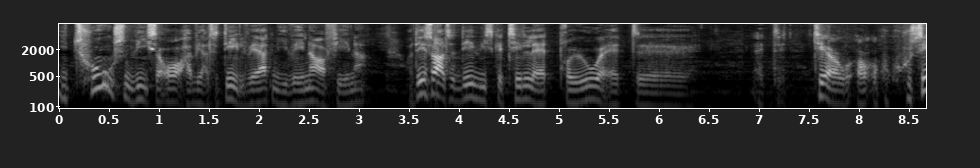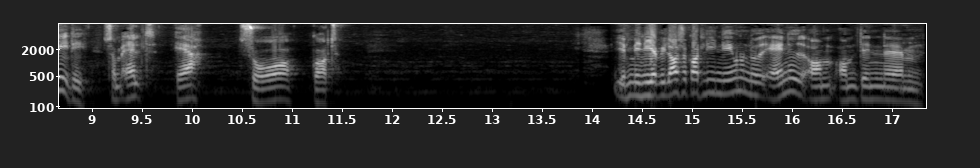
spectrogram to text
I tusindvis af år har vi altså delt verden i venner og fjender. Og det er så altså det, vi skal til at prøve at, øh, at til at, at, at kunne se det, som alt er så godt. Men jeg vil også godt lige nævne noget andet om, om, den, øh,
